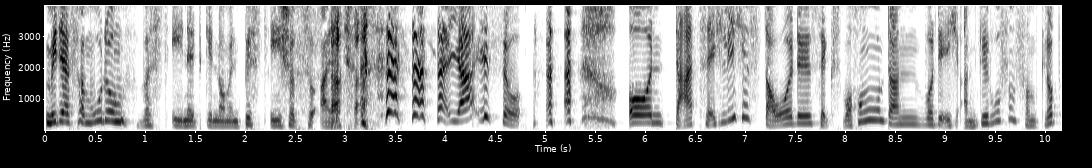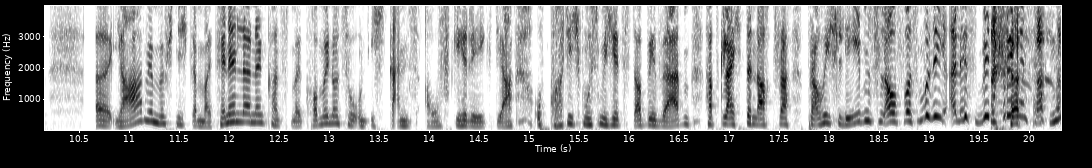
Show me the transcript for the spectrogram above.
Mit der Vermutung, wirst eh nicht genommen, bist eh schon zu alt. ja, ist so. Und tatsächlich, es dauerte sechs Wochen. Dann wurde ich angerufen vom Club. Äh, ja, wir möchten dich gerne mal kennenlernen, kannst mal kommen und so. Und ich ganz aufgeregt, ja. Oh Gott, ich muss mich jetzt da bewerben. Hab gleich danach gefragt, brauche ich Lebenslauf? Was muss ich alles mitbringen? nee,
